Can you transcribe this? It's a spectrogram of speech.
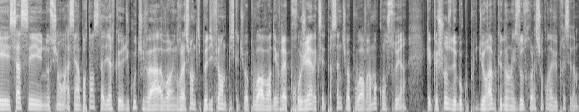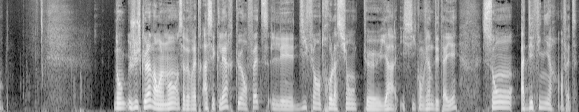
Et ça, c'est une notion assez importante, c'est-à-dire que du coup, tu vas avoir une relation un petit peu différente puisque tu vas pouvoir avoir des vrais projets avec cette personne, tu vas pouvoir vraiment construire quelque chose de beaucoup plus durable que dans les autres relations qu'on a vues précédemment. Donc jusque-là, normalement, ça devrait être assez clair que en fait, les différentes relations qu'il y a ici qu'on vient de détailler, sont à définir en fait.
